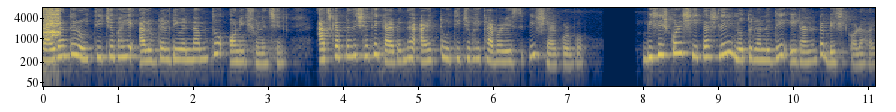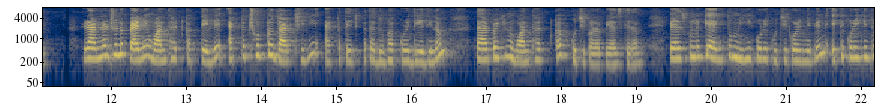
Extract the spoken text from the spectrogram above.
গাইবান্ধার ঐতিহ্যবাহী আলুর ডাল ডিমের নাম তো অনেক শুনেছেন। আজকে আপনাদের সাথে গাইবান্ধার আরেকটা ঐতিহ্যবাহী খাবার রেসিপি শেয়ার করব। বিশেষ করে শীত আসলেই নতুন আলু দিয়ে এই রান্নাটা বেশি করা হয়। রান্নার জন্য প্যানে ওয়ান থার্ড কাপ তেলে একটা ছোট্ট দারচিনি, একটা তেজপাতা দুভাগ করে দিয়ে দিলাম। তারপর এখানে ওয়ান থার্ড কাপ কুচি করা পেঁয়াজ দিলাম। পেঁয়াজগুলোকে একদম মিহি করে কুচি করে নেবেন। এতে করে কিন্তু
